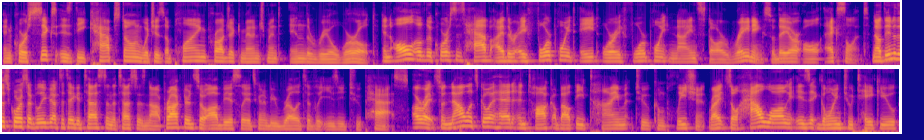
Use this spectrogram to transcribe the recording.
And course six is the capstone, which is applying project management in the real world. And all of the courses have either a 4.8 or a 4.9 star rating. So they are all excellent. Now at the end of this course, I believe you have to take a test and the test is not proctored. So obviously it's gonna be relatively easy to pass. All right, so now let's go ahead and talk about the time to completion, right? So how long is it going to take you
